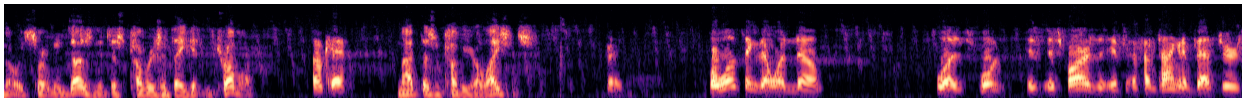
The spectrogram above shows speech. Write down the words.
no, it certainly doesn't. It just covers if they get in trouble. Okay. Not doesn't cover your license. Right. Well, one of the things I want to know was what, as, as far as if, if I'm talking to investors,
